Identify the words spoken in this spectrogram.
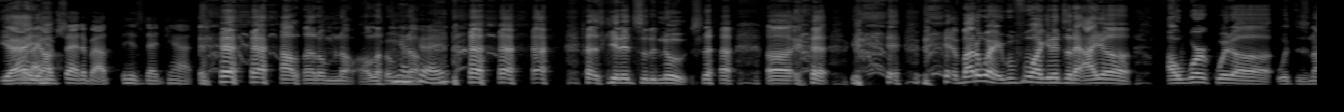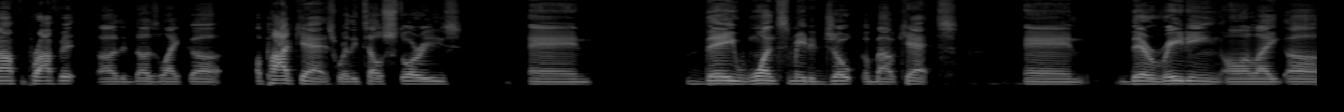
yeah, what I yeah. have said about his dead cat. I'll let him know. I'll let him know. Okay. Let's get into the news. uh, by the way, before I get into that, I uh I work with uh with this non for profit uh that does like uh a podcast where they tell stories, and they once made a joke about cats, and their rating on like uh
